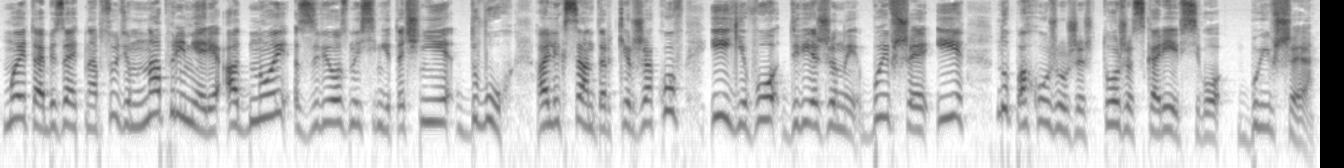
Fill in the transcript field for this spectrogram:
мы это обязательно обсудим на примере одной звездной семьи, точнее двух. Александр Киржаков и его две жены, бывшая и, ну, похоже, уже тоже, скорее всего, бывшая.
